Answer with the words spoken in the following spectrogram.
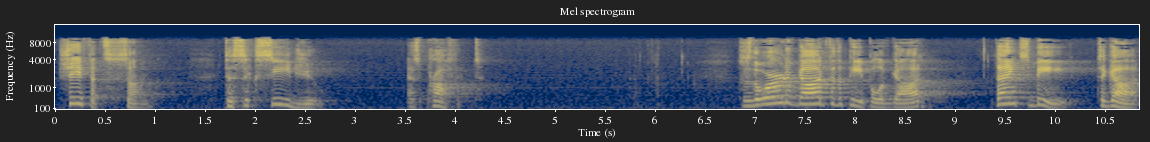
Shaphat's son, to succeed you as prophet. This is the word of God for the people of God. Thanks be to God.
